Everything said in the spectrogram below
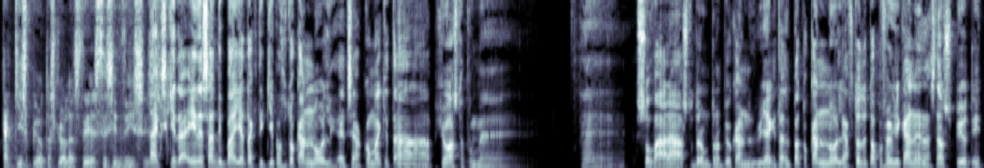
κακής ποιότητας και όλα στις ειδήσεις. Εντάξει, κοίτα, είναι σαν την πάγια τακτική που αυτό το κάνουν όλοι. Έτσι, ακόμα και τα πιο, ας το πούμε, ε, σοβαρά στον τρόπο τον οποίο κάνουν δουλειά και τα λοιπά, το κάνουν όλοι. Αυτό δεν το αποφεύγει κανένας. Να σου πει ότι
